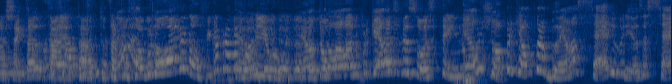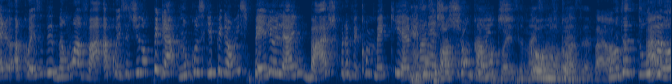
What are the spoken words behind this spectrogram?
A Chay tá, tá, tá, juntas, tu tá né? com Não, fogo no olho, não. Fica brava Eu- comigo. eu Eu, tô, tô- falando porque as pessoas têm Eu nojo. tô porque é um problema sério, gurias. É sério. A coisa de não lavar, a coisa de não pegar, não conseguir pegar um espelho e olhar embaixo pra ver como é que é. Mas eu deixa posso contar uma coisa, mais Conta. uma coisa. Vai. Conta tudo Ah, conta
